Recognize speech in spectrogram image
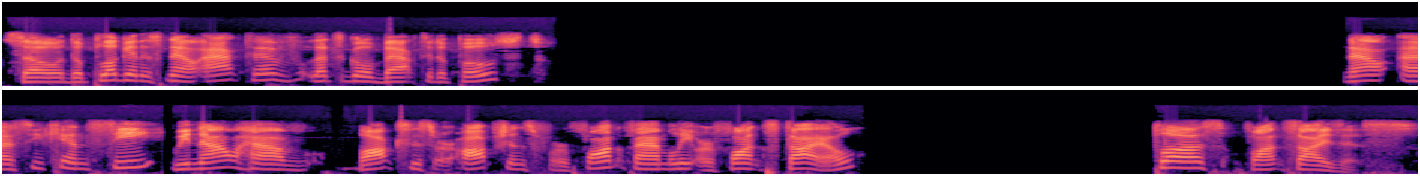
So the plugin is now active. Let's go back to the post. Now, as you can see, we now have boxes or options for font family or font style, plus font sizes.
